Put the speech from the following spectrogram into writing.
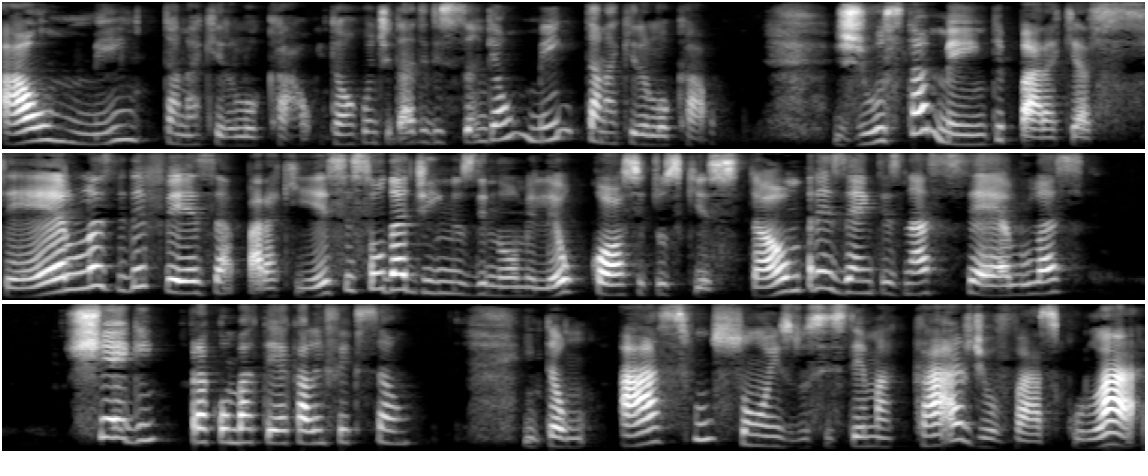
aumenta naquele local. Então a quantidade de sangue aumenta naquele local. Justamente para que as células de defesa, para que esses soldadinhos de nome leucócitos que estão presentes nas células cheguem para combater aquela infecção. Então, as funções do sistema cardiovascular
